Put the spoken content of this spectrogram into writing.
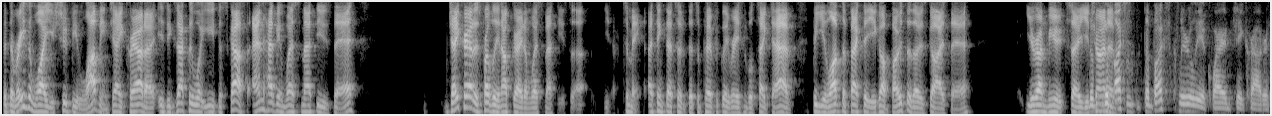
But the reason why you should be loving Jae Crowder is exactly what you discussed, and having Wes Matthews there. Jae Crowder is probably an upgrade on Wes Matthews. Uh, you know, to me, I think that's a that's a perfectly reasonable take to have. But you love the fact that you got both of those guys there. You're on mute, so you're the, trying the to. Bucks, the Bucks clearly acquired Jae Crowder,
